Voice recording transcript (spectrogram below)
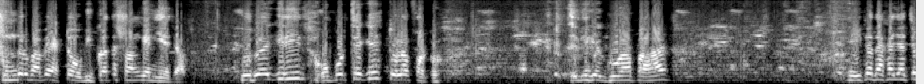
সুন্দরভাবে একটা অভিজ্ঞতা সঙ্গে নিয়ে যাও। উদয়গিরির ওপর থেকে তোলা ফটো এদিকে গুহা পাহাড়। এইটা দেখা যাচ্ছে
